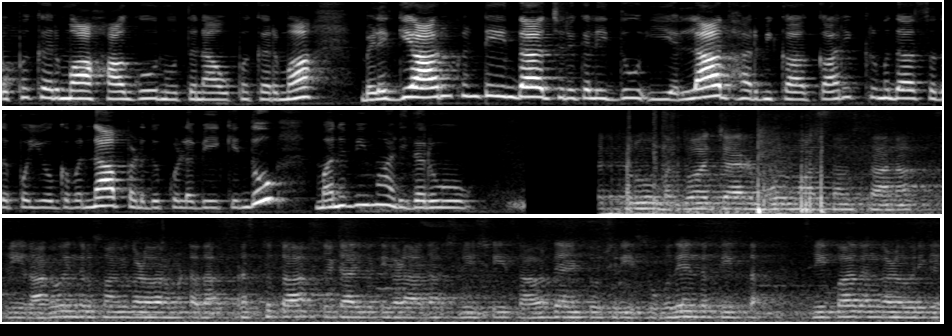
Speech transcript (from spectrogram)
ಉಪಕರ್ಮ ಹಾಗೂ ನೂತನ ಉಪಕರ್ಮ ಬೆಳಗ್ಗೆ ಆರು ಗಂಟೆಯಿಂದ ಜರುಗಲಿದ್ದು, ಈ ಎಲ್ಲಾ ಧಾರ್ಮಿಕ ಕಾರ್ಯಕ್ರಮದ ಸದುಪಯೋಗವನ್ನು ಪಡೆದುಕೊಳ್ಳಬೇಕೆಂದು ಮನವಿ ಮಾಡಿದರು. ಜಗದ್ಗುರು ಮಧ್ವಾಚಾರ್ಯ ಮೂಲ್ಮಾ ಸಂಸ್ಥಾನ ಶ್ರೀ ರಾಘವೇಂದ್ರ ಸ್ವಾಮಿಗಳವರ ಮಠದ ಪ್ರಸ್ತುತ ಪೀಠಾಧಿಪತಿಗಳಾದ ಶ್ರೀ ಶ್ರೀ ಸಾವಿರದ ಎಂಟು ಶ್ರೀ ಸುಬುಧೇಂದ್ರ ತೀರ್ಥ ಶ್ರೀಪಾದಂಗಳವರಿಗೆ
